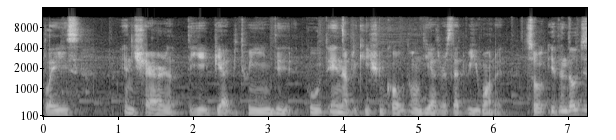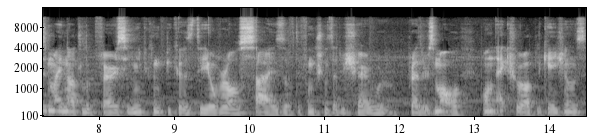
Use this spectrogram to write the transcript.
place and share the API between the put and application code on the address that we wanted. So even though this might not look very significant because the overall size of the functions that we share were rather small, on actual applications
